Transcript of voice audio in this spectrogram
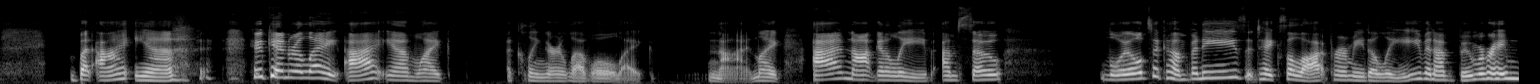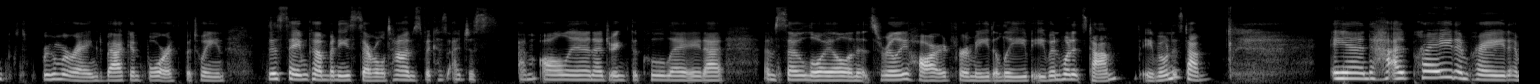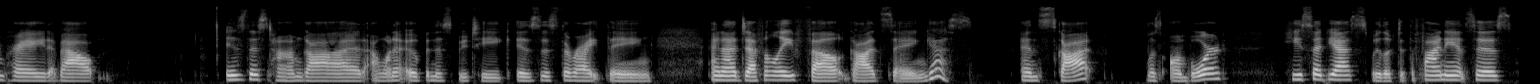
But I am who can relate? I am like a clinger level like 9. Like I'm not to leave. I'm so loyal to companies. It takes a lot for me to leave and I've boomeranged boomeranged back and forth between the same companies several times because I just I'm all in. I drink the Kool-Aid. I I'm so loyal and it's really hard for me to leave even when it's time, even when it's time. And I prayed and prayed and prayed about is this time, God? I want to open this boutique. Is this the right thing? And I definitely felt God saying yes. And Scott was on board. He said yes. We looked at the finances,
